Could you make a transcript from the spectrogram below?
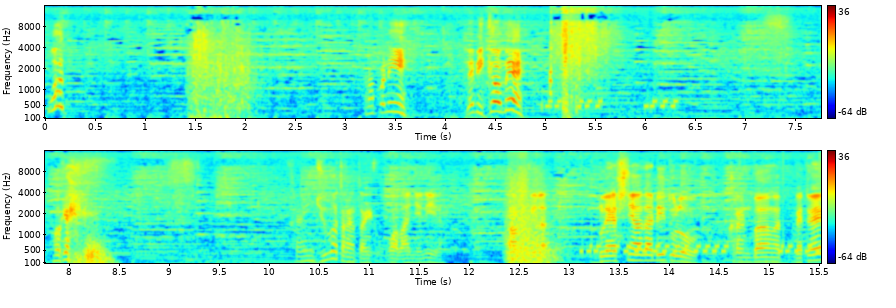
What? Kenapa nih? Let me go, meh. Oke. Keren juga ternyata kekuatannya ini ya. Alhamdulillah Blast-nya tadi tuh loh Keren banget. BTW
